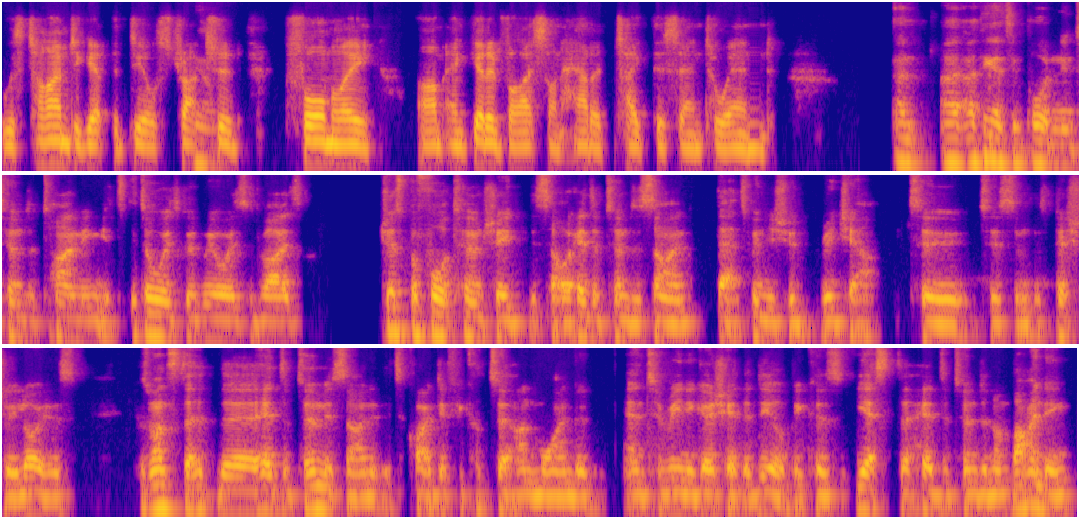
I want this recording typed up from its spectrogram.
It was time to get the deal structured yeah. formally um, and get advice on how to take this end to end and I, I think that's important in terms of timing. It's, it's always good. We always advise just before term sheet or heads of terms are signed. That's when you should reach out to to some, especially lawyers, because once the, the heads of term is signed, it's quite difficult to unwind it and to renegotiate the deal. Because yes, the heads of terms are non-binding,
